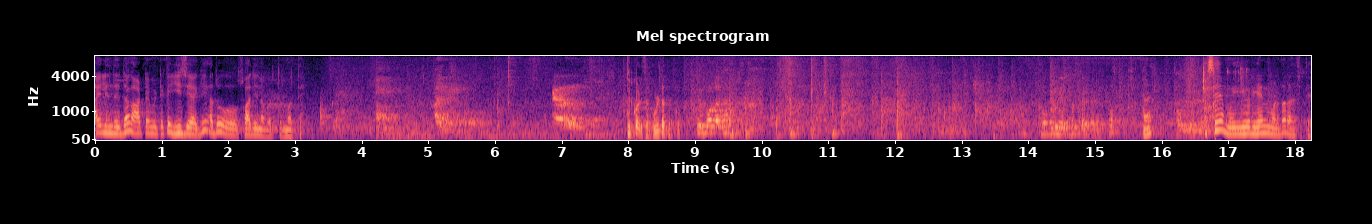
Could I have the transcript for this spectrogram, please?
ಆಯಿಲಿಂದ ಇದ್ದಾಗ ಆಟೋಮೆಟಿಕಾಗಿ ಈಸಿಯಾಗಿ ಅದು ಸ್ವಾಧೀನ ಬರ್ತದೆ ಮತ್ತೆ. ತಿರ್ಕೊಳ್ಳಿ ಸರ್ ಉಲ್ಟಾ ತಿರ್ಕೊಳ್ಳಿ ಸೇಮ್ ಇವ್ರು ಏನು ಮಾಡ್ತಾರೆ ಅಷ್ಟೇ.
